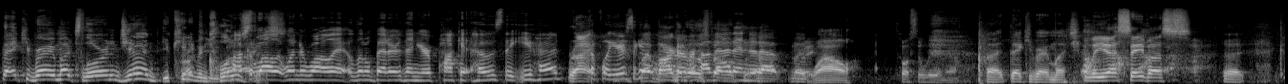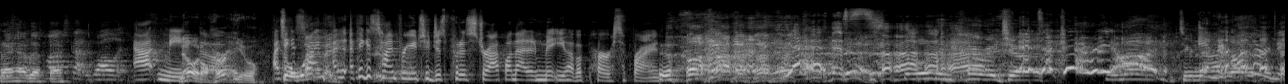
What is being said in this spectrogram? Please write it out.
Thank you very much, Lauren and Jen. you can't even Brought to close by- this. Pocket wallet, Wonder Wallet, a little better than your pocket hose that you had Right. a couple years ago. My We pocket remember hose how that ended uh, up. my- Wow. Toss to Leah now. All right, thank you very much. Leah, save us. right. Can I have that back? That wallet at me. No, it'll though. hurt you. I It's think a it's time. I, I think it's time for you to just put a strap on that and admit you have a purse, Brian. Yes. Don't encourage her. It's a carry-on. Do In not other news,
